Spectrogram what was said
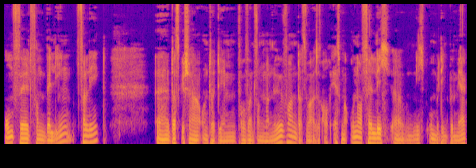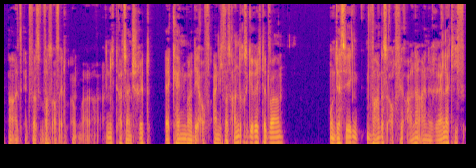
Umfeld von Berlin verlegt. Äh, das geschah unter dem Vorwand von Manövern. Das war also auch erstmal unauffällig, äh, nicht unbedingt bemerkbar als etwas, was auf äh, nicht als ein Schritt erkennbar, der auf eigentlich was anderes gerichtet war. Und deswegen war das auch für alle eine relativ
